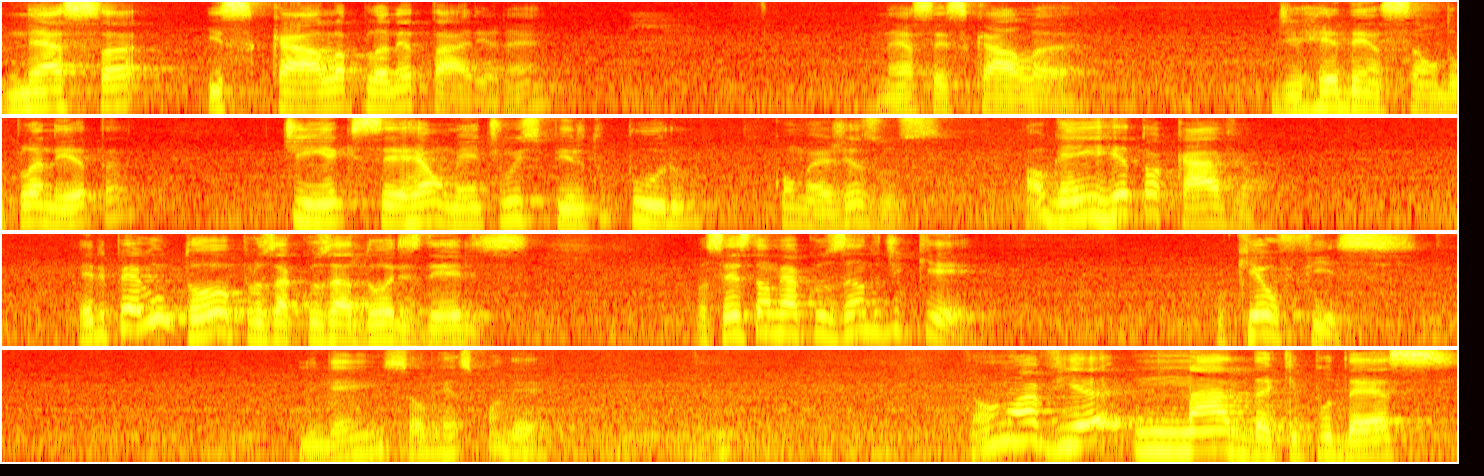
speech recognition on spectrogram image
nessa escala planetária, né? Nessa escala de redenção do planeta, tinha que ser realmente um espírito puro, como é Jesus. Alguém irretocável. Ele perguntou para os acusadores deles: Vocês estão me acusando de quê? O que eu fiz? Ninguém soube responder. Então não havia nada que pudesse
